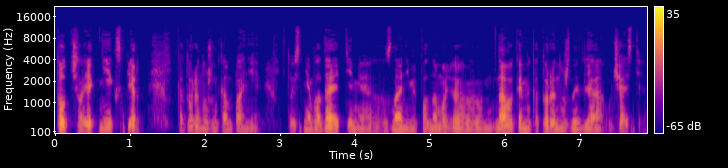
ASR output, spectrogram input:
тот человек, не эксперт, который нужен компании. То есть не обладает теми знаниями, полномо... Э, навыками, которые нужны для участия.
